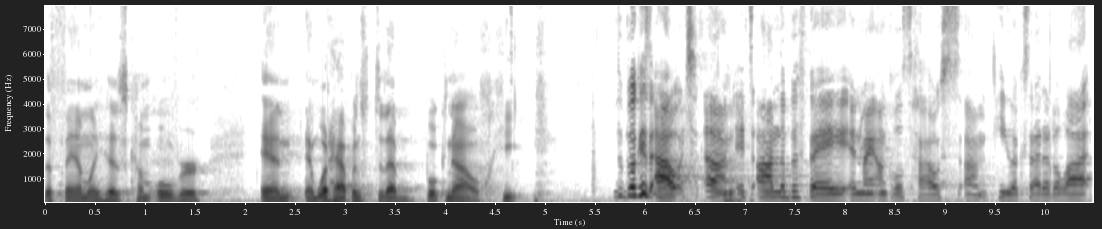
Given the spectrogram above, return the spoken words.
the family has come over, and, and what happens to that book now? He, the book is out. Um, yeah. It's on the buffet in my uncle's house. Um, he looks at it a lot.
